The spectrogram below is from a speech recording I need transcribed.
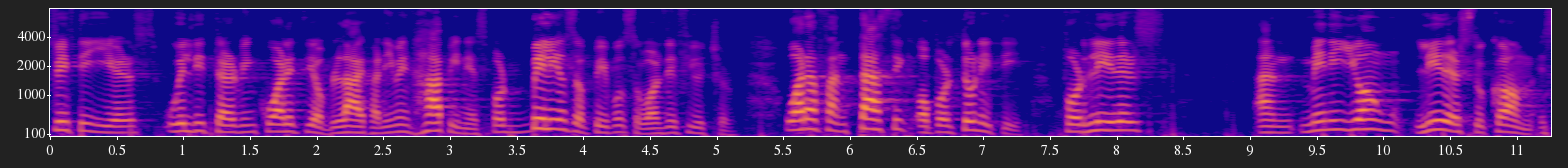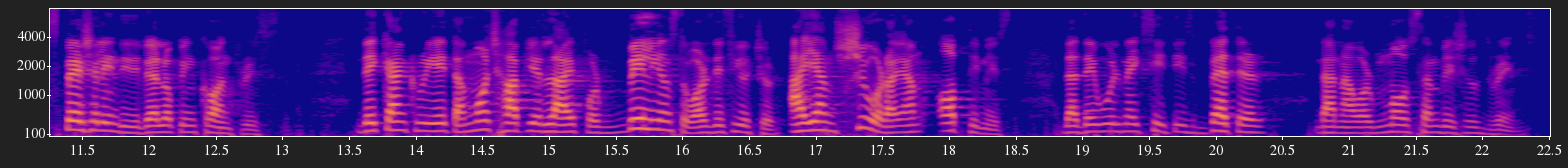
50 years will determine quality of life and even happiness for billions of people towards the future. What a fantastic opportunity for leaders and many young leaders to come, especially in the developing countries. They can create a much happier life for billions towards the future. I am sure, I am optimist that they will make cities better than our most ambitious dreams.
